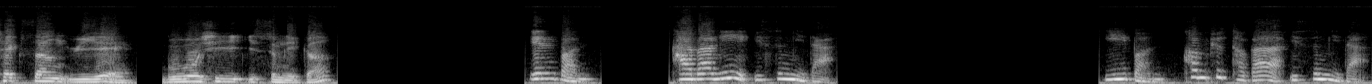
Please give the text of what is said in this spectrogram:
책상 위에 무엇이 있습니까? 1번 가방이 있습니다. 2번 컴퓨터가 있습니다.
